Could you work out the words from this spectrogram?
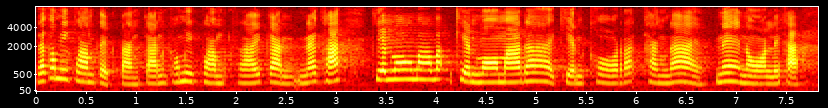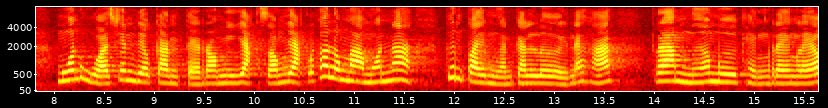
แล้วก็มีความแตกต่างกันเขามีความคล้ายกันนะคะ เขียนมอมาเขียนมอมาได้ เขียนคอระฆังได้แน่นอนเลยค่ะ ม้วนหัวเช่นเดียวกัน แต่เรามีหยักสองหยักแล้วก็ลงมาม้วนหน้าขึ้นไปเหมือนกันเลยนะคะ กล้ามเนื้อมือแข็งแรงแล้ว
